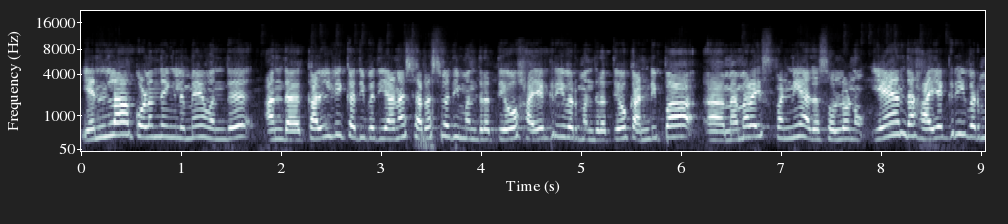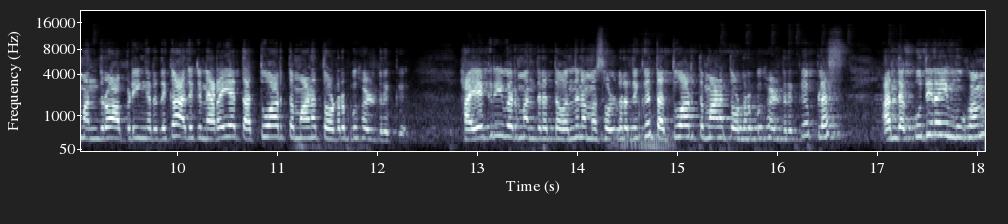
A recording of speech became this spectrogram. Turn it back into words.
எல்லா குழந்தைங்களுமே வந்து அந்த கல்வி கதிபதியான சரஸ்வதி மந்திரத்தையோ ஹயக்ரீவர் மந்திரத்தையோ கண்டிப்பா மெமரைஸ் பண்ணி அதை சொல்லணும். ஏன் அந்த ஹயக்ரீவர் மந்திரம் அப்படிங்கிறதுக்கு அதுக்கு நிறைய தத்துவார்த்தமான தொடர்புகள் இருக்கு. ஹயக்ரீவர் மந்திரத்தை வந்து நம்ம சொல்றதுக்கு தத்துவார்த்தமான தொடர்புகள் இருக்கு. ப்ளஸ் அந்த குதிரை முகம்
